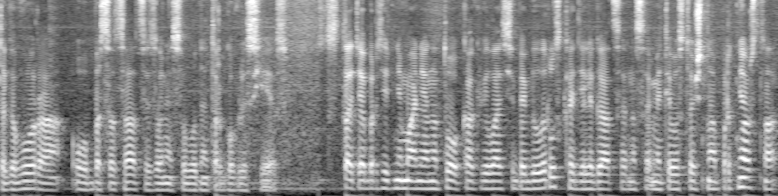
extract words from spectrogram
договора об ассоциации зоны свободной торговли с ЕС кстати, обратить внимание на то, как вела себя белорусская делегация на саммите Восточного партнерства.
